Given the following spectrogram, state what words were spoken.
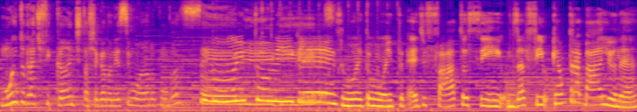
Muito gratificante estar tá chegando nesse um ano com você. Muito, Migles! Muito, muito. É de fato, assim, um desafio, que é um trabalho, né?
